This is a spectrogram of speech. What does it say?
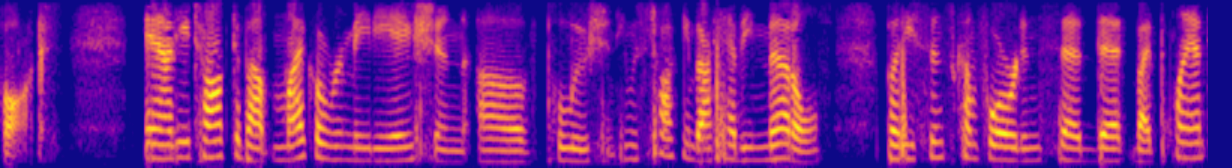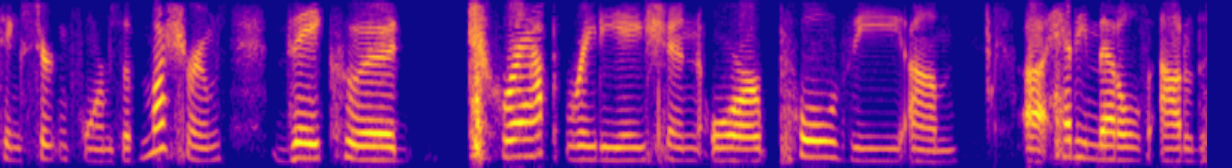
Talks and he talked about mycoremediation of pollution. He was talking about heavy metals, but he's since come forward and said that by planting certain forms of mushrooms, they could trap radiation or pull the um, uh, heavy metals out of the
